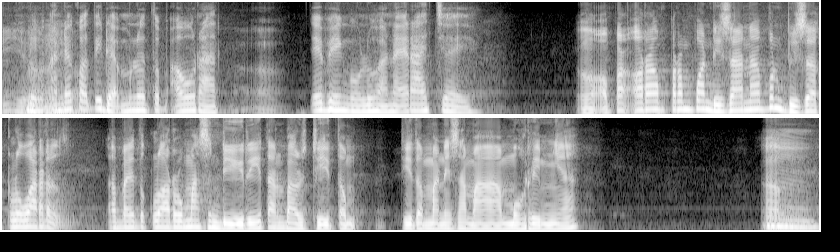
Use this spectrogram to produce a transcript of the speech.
Iya. Loh, Anda kok tidak menutup aurat? Dia bingung lu anak raja ya. Orang perempuan di sana pun bisa keluar apa itu keluar rumah sendiri tanpa harus ditem- ditemani sama muhrimnya. Hmm.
